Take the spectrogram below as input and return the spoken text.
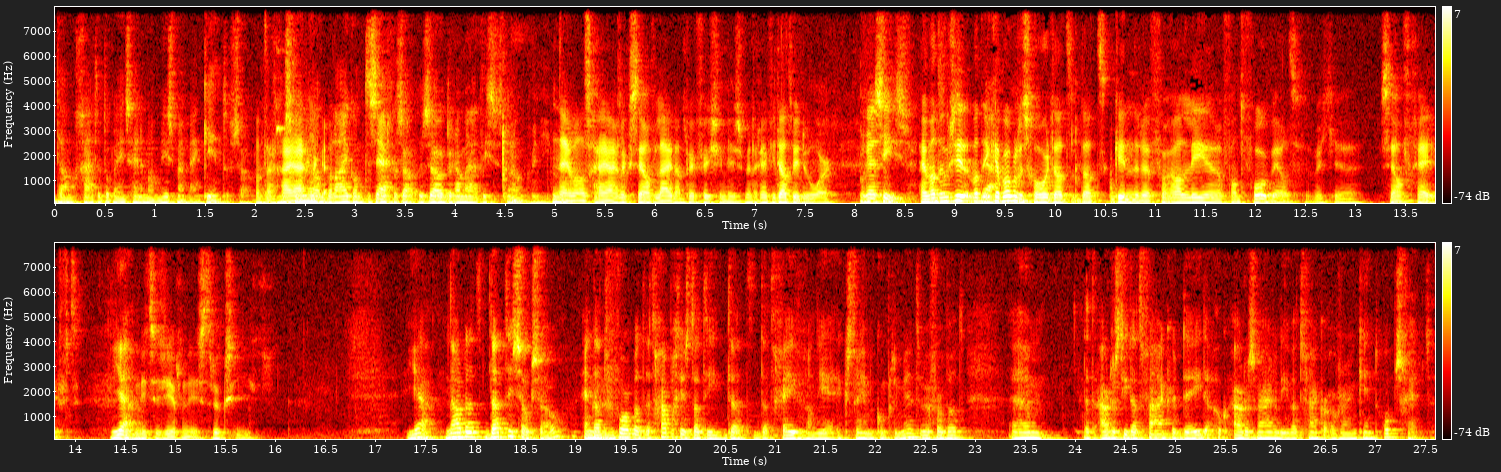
dan gaat het opeens helemaal mis met mijn kind of zo. dan dat ga je misschien eigenlijk- belangrijk om te zeggen, zo, zo dramatisch is het ook weer niet. Nee, want anders ga je eigenlijk zelf leiden aan perfectionisme. Dan geef je dat weer door. Precies. Hey, want hoe zit, want Ja. ik heb ook wel eens gehoord dat, dat kinderen vooral leren van het voorbeeld wat je zelf geeft. Ja, En niet zozeer van de instructie. ja. nou dat, dat is ook zo. En dat Mhm. voorbeeld, het grappige is dat, die, dat dat geven van die extreme complimenten bijvoorbeeld, ehm, dat ouders die dat vaker deden, ook ouders waren die wat vaker over hun kind opschepten.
